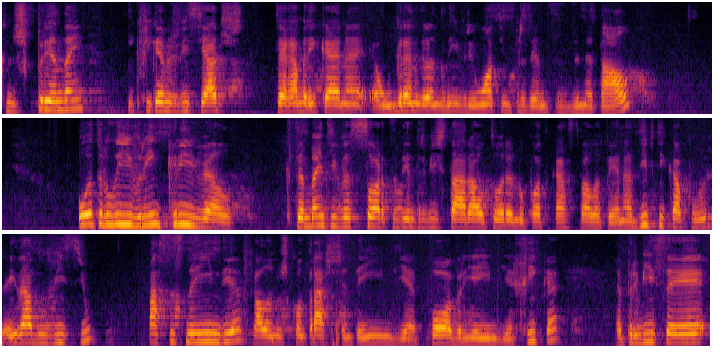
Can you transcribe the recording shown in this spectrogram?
que nos prendem e que ficamos viciados, Terra Americana é um grande, grande livro e um ótimo presente de Natal. Outro livro incrível, que também tive a sorte de entrevistar a autora no podcast Vale a Pena, a Dipti Kapoor, A Idade do Vício, passa-se na Índia, fala nos contrastes entre a Índia pobre e a Índia rica. A premissa é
